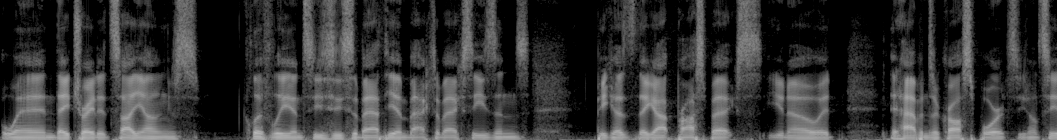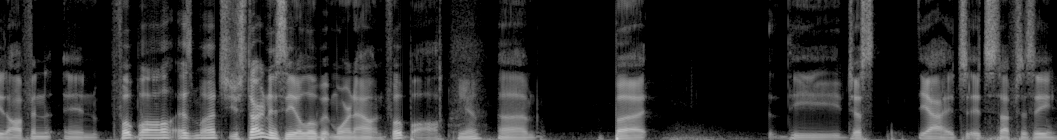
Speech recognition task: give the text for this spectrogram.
when they traded Cy Young's Cliff Lee and CC Sabathia in back-to-back seasons because they got prospects, you know, it it happens across sports. You don't see it often in football as much. You're starting to see it a little bit more now in football. yeah. Um, but the just yeah, it's it's tough to see.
